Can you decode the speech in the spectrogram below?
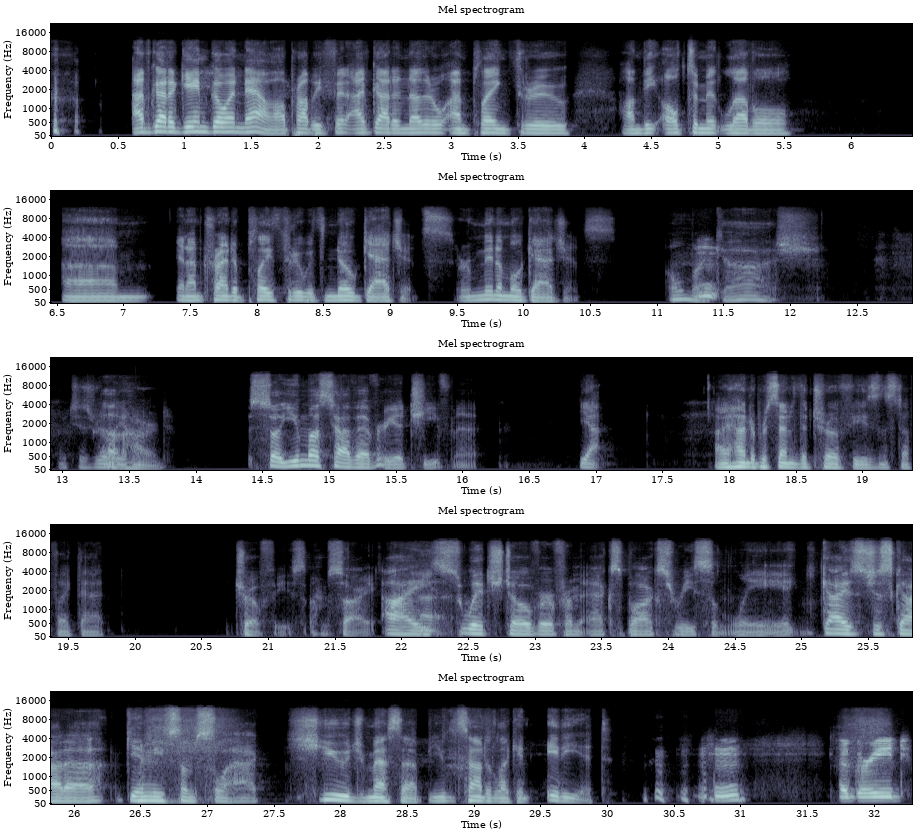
I've got a game going now. I'll probably fin- I've got another. I'm playing through on the ultimate level, um, and I'm trying to play through with no gadgets or minimal gadgets, Oh my Mm. gosh. which is really Uh, hard. So you must have every achievement Yeah, I 100% of the trophies and stuff like that. Trophies. I'm sorry. I Uh, switched over from Xbox recently. You guys just gotta give me some slack. Huge mess up. You sounded like an idiot. Mhm. Agreed.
